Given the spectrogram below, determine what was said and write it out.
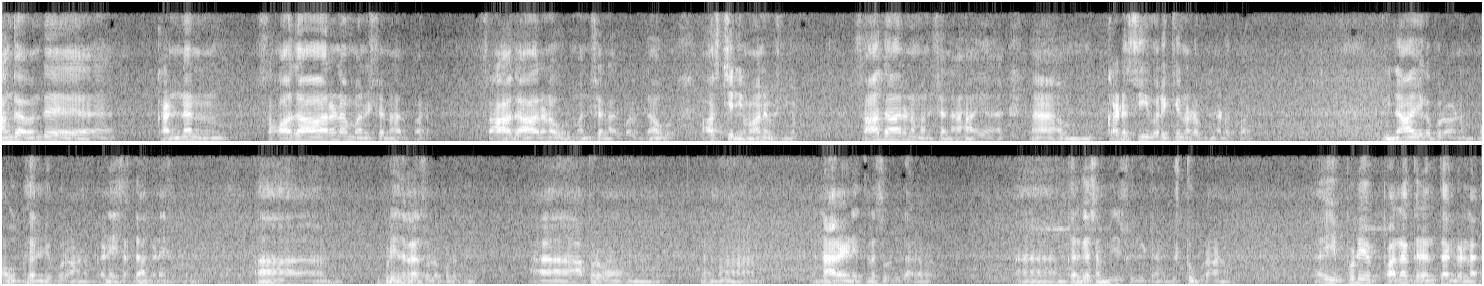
அங்கே வந்து கண்ணன் சாதாரண மனுஷனாக இருப்பார். சாதாரண ஒரு மனுஷனாக இருப்பார். தான் ஒரு ஆச்சரியமான விஷயம். சாதாரண மனுஷனாக கடைசி வரைக்கும் நட நடப்பார். விநாயக புராணம் மௌகல்ய புராணம் கணேச தான் கணேச புராணம். இப்படி இதெல்லாம் சொல்லப்படுது. அப்புறம் நம்ம நாராயணத்தில் சொல்லிருக்கார் அவர். கர்க சமிதி சொல்லிட்டேன் விஷ்ணு புராணம். இப்படி பல கிரந்தங்களில்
